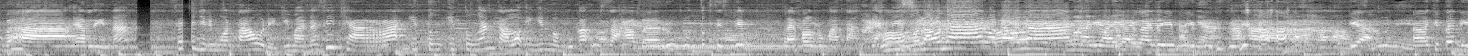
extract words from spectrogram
Mbak Erlina, saya jadi mau tahu deh gimana sih cara hitung-hitungan kalau ingin membuka usaha Oke. baru untuk sistem level rumah tangga. Oh, mau tahu kan? Mau tahu kan? Ayo, gimana? ayo, Mumpung ayo. ada ibu-ibu Tanya. di sini. Ya, eh, kita di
